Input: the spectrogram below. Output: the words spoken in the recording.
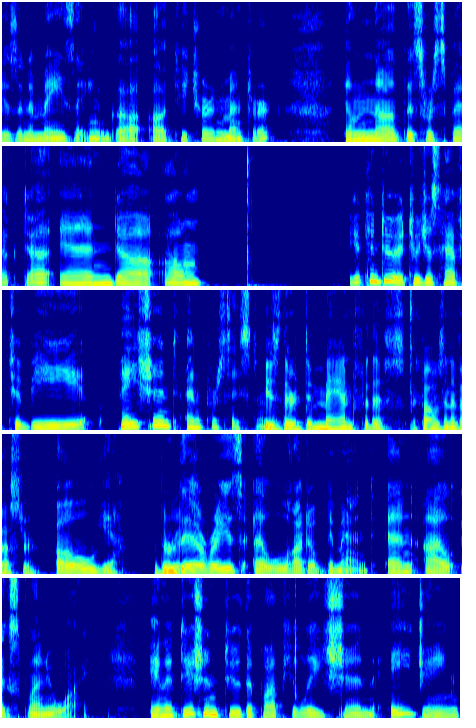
is an amazing uh, uh, teacher and mentor in uh, this respect. Uh, and uh, um, you can do it. You just have to be patient and persistent. Is there demand for this? If I was an investor, oh, yeah. there is. There is a lot of demand, and I'll explain you why. In addition to the population aging,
